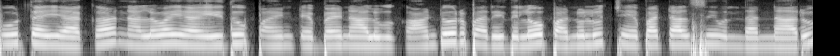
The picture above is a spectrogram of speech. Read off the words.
పూర్తయ్యాక నలభై ఐదు పాయింట్ డెబ్బై నాలుగు కాంటూరు పరిధిలో పనులు చేపట్టాల్సి ఉందన్నారు.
